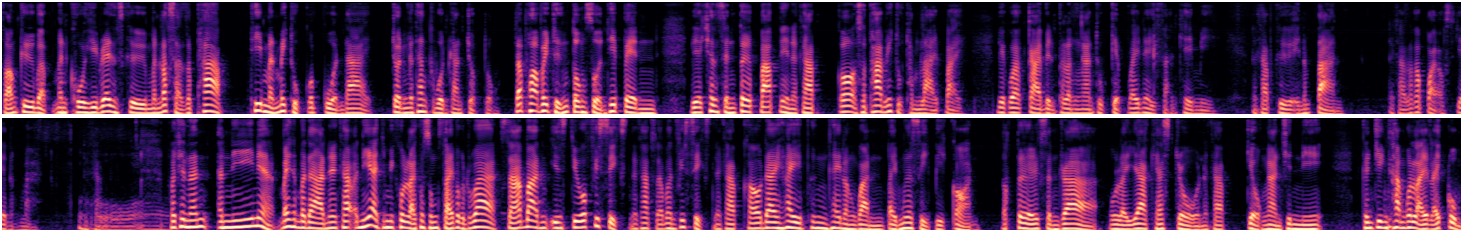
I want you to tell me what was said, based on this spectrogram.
สองคือแบบมัน coherence คือมันรักษาสภาพที่มันไม่ถูกรบกวนได้ จนกระทั่งกระบวนการจบลง แล้วพอไปถึงตรงส่วนที่เป็น reaction center ปั๊บเนี่ยนะครับ ก็สภาพนี้ถูกทำลายไป เรียกว่ากลายเป็นพลังงานถูกเก็บไว้ในสารเคมีนะครับคือไอ้น้ำตาลนะครับแล้วก็ปล่อยออกซิเจนออกมานะครับโอ้เพราะฉะนั้นอันนี้เนี่ยไม่ธรรมดานะครับ อันนี้อาจจะมีคนหลายคนสงสัยปรากฏว่าสถาบัน Institute of Physics นะครับสถาบันฟิสิกส์นะครับเขาได้ให้เพิ่งให้รางวัลไปเมื่อ 4 ปีก่อน ดร.อเล็กซานดราโอลายาแคสโตรนะครับ เกี่ยวกับงานชิ้นนี้จริงๆทำกันหลายหลายกลุ่ม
